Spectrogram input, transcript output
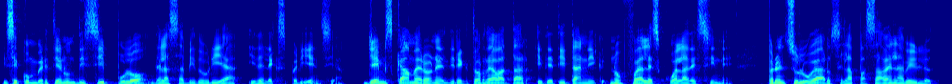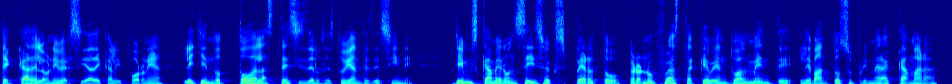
y se convirtió en un discípulo de la sabiduría y de la experiencia. James Cameron, el director de Avatar y de Titanic, no fue a la escuela de cine, pero en su lugar se la pasaba en la biblioteca de la Universidad de California leyendo todas las tesis de los estudiantes de cine. James Cameron se hizo experto, pero no fue hasta que eventualmente levantó su primera cámara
